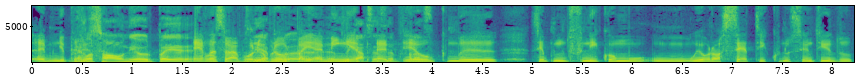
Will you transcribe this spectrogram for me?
a minha posição... Em relação à União Europeia... Em relação à União Europeia, a minha... A, eu que me, sempre me defini como um eurocético, no sentido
